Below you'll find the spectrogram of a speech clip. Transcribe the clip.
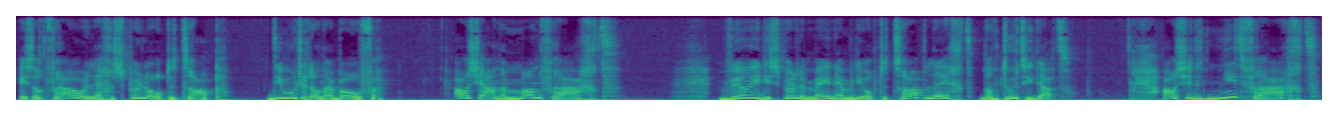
is dat vrouwen leggen spullen op de trap. Die moeten dan naar boven. Als je aan een man vraagt: Wil je die spullen meenemen die op de trap ligt? Dan doet hij dat. Als je het niet vraagt,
